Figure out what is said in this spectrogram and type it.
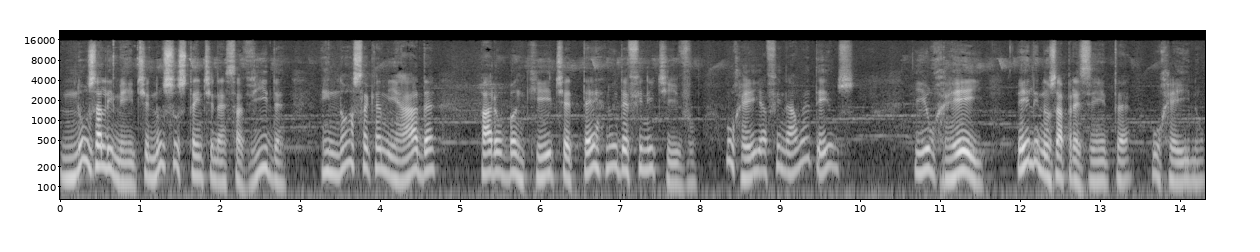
nos alimente, nos sustente nessa vida, em nossa caminhada para o banquete eterno e definitivo. O Rei, afinal, é Deus. E o Rei, ele nos apresenta o reino,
